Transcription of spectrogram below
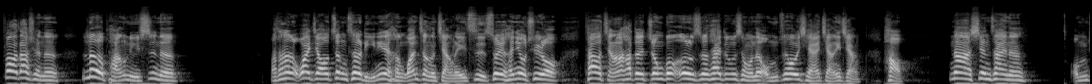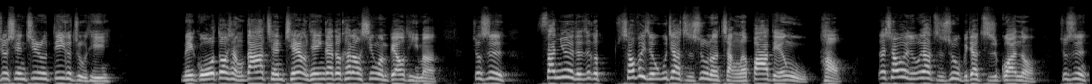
法国大选呢，勒庞女士呢，把她的外交政策理念很完整的讲了一次，所以很有趣喽。她要讲到她对中共、俄罗斯的态度是什么呢？我们最后一起来讲一讲。好。那现在呢，我们就先进入第一个主题。美国都想，大家前前两天应该都看到新闻标题嘛，就是三月的这个消费者物价指数呢涨了八点五。好，那消费者物价指数比较直观哦，就是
